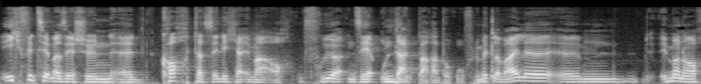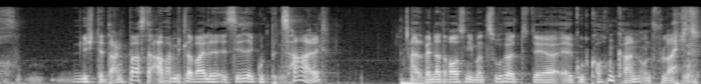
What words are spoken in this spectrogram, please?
Ich finde es ja immer sehr schön. Äh, Koch tatsächlich ja immer auch früher ein sehr undankbarer Beruf. Mittlerweile ähm, immer noch nicht der dankbarste, aber mittlerweile sehr, sehr gut bezahlt. Also wenn da draußen jemand zuhört, der äh, gut kochen kann und vielleicht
